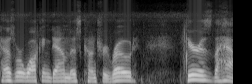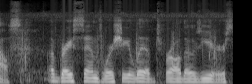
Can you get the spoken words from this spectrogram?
as we're walking down this country road here is the house of grace sims where she lived for all those years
